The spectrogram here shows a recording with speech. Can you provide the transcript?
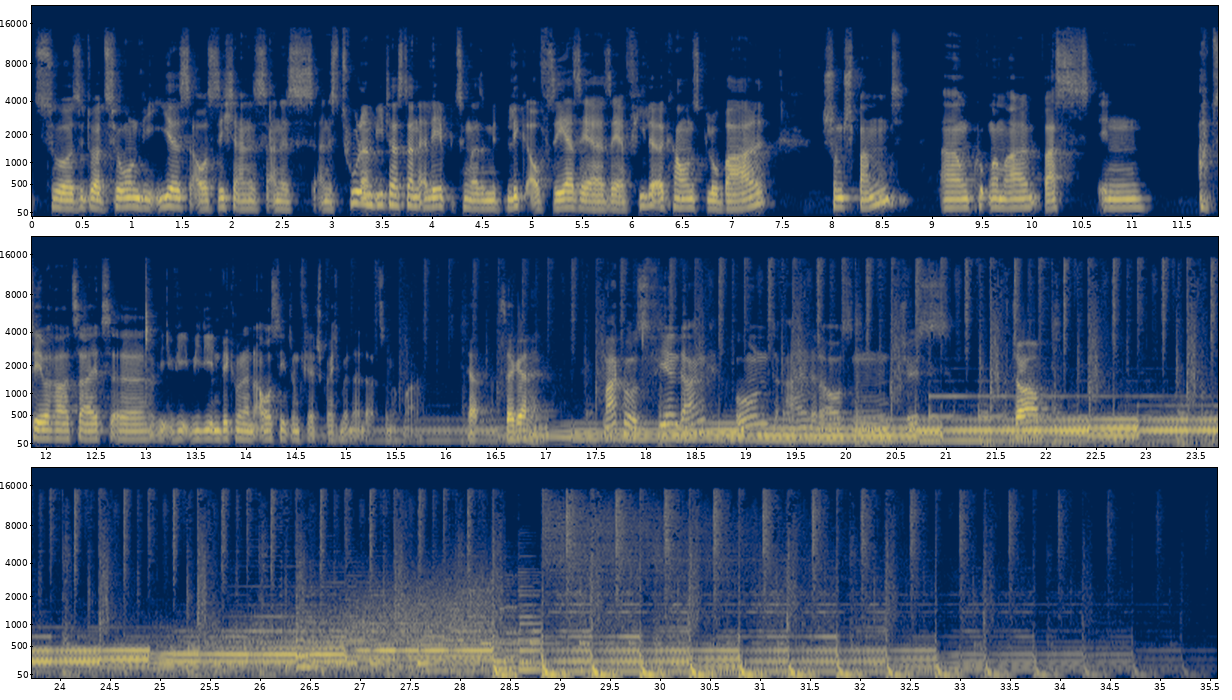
zur Situation, wie ihr es aus Sicht eines, eines, eines Toolanbieters dann erlebt, beziehungsweise mit Blick auf sehr, sehr, sehr viele Accounts global. Schon spannend. Ähm, gucken wir mal, was in absehbarer Zeit, äh, wie, wie die Entwicklung dann aussieht und vielleicht sprechen wir dann dazu nochmal. Ja, sehr gerne. Markus, vielen Dank und allen da draußen. Tschüss. Ciao.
